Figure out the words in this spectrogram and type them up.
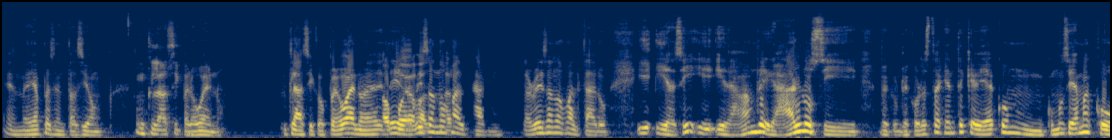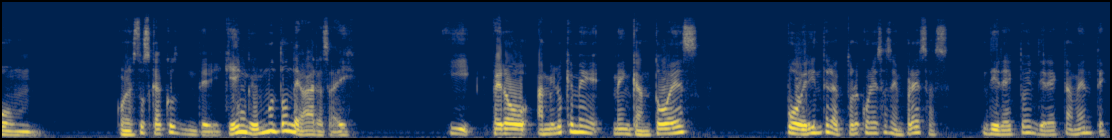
en media presentación. Un clásico. Pero bueno, un clásico, pero bueno, no las risas no faltaron, las risas no faltaron. Y, y así, y, y, daban regalos y recuerdo esta gente que veía con, ¿cómo se llama? Con, con estos cacos de vikingo y un montón de varas ahí pero a mí lo que me, encantó es poder interactuar con esas empresas, directo o indirectamente.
